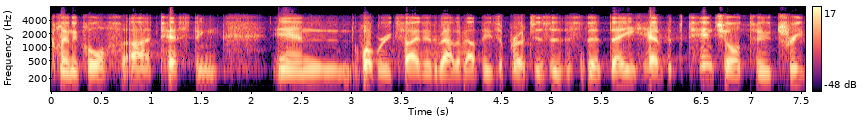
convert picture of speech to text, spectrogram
clinical uh, testing. And what we're excited about about these approaches is that they have the potential to treat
